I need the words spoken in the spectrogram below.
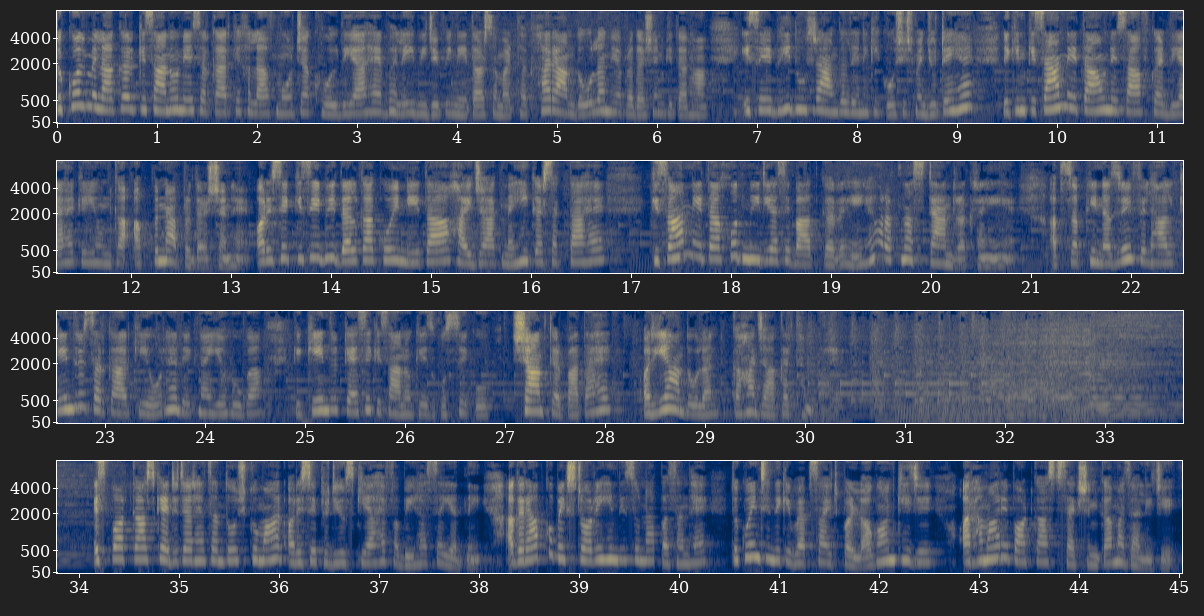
तो कुल मिलाकर किसानों ने सरकार के खिलाफ मोर्चा खोल दिया है। भले ही बीजेपी नेता और समर्थक हर आंदोलन या प्रदर्शन की तरह इसे भी दूसरा एंगल देने की कोशिश में जुटे हैं, लेकिन किसान नेताओं ने साफ़ कर दिया है कि ये उनका अपना प्रदर्शन है और इसे किसी भी दल का कोई नेता हाईजैक नहीं कर सकता है। किसान नेता खुद मीडिया से बात कर रहे हैं और अपना स्टैंड रख रहे हैं। अब सबकी नज़रें फ़िलहाल केंद्र सरकार की ओर हैं। देखना यह होगा कि केंद्र कैसे किसानों के इस गुस्से को शांत कर पाता है और ये आंदोलन कहाँ जाकर थमता है। इस पॉडकास्ट के एडिटर हैं संतोष कुमार और इसे प्रोड्यूस किया है फबीहा सैयद ने। अगर आपको बिग स्टोरी हिंदी सुनना पसंद है तो क्विंट हिंदी की वेबसाइट पर लॉग ऑन कीजिए और हमारे पॉडकास्ट सेक्शन का मज़ा लीजिए।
